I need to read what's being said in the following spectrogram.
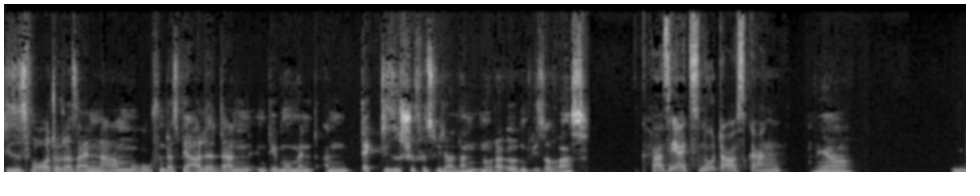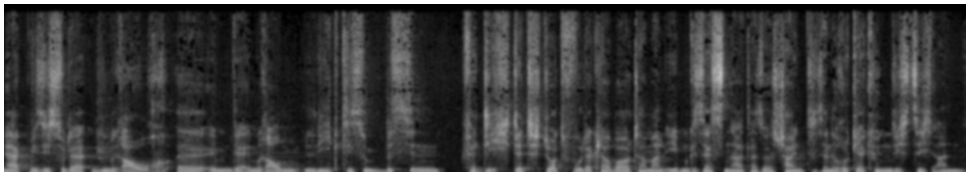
dieses Wort oder seinen Namen rufen, dass wir alle dann in dem Moment an Deck dieses Schiffes wieder landen oder irgendwie sowas. Quasi als Notausgang. Ja. merkt, wie sich so der Rauch, äh, im, der im Raum liegt, sich so ein bisschen verdichtet dort, wo der Klaubautermann eben gesessen hat. Also es scheint, seine Rückkehr kündigt sich an.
